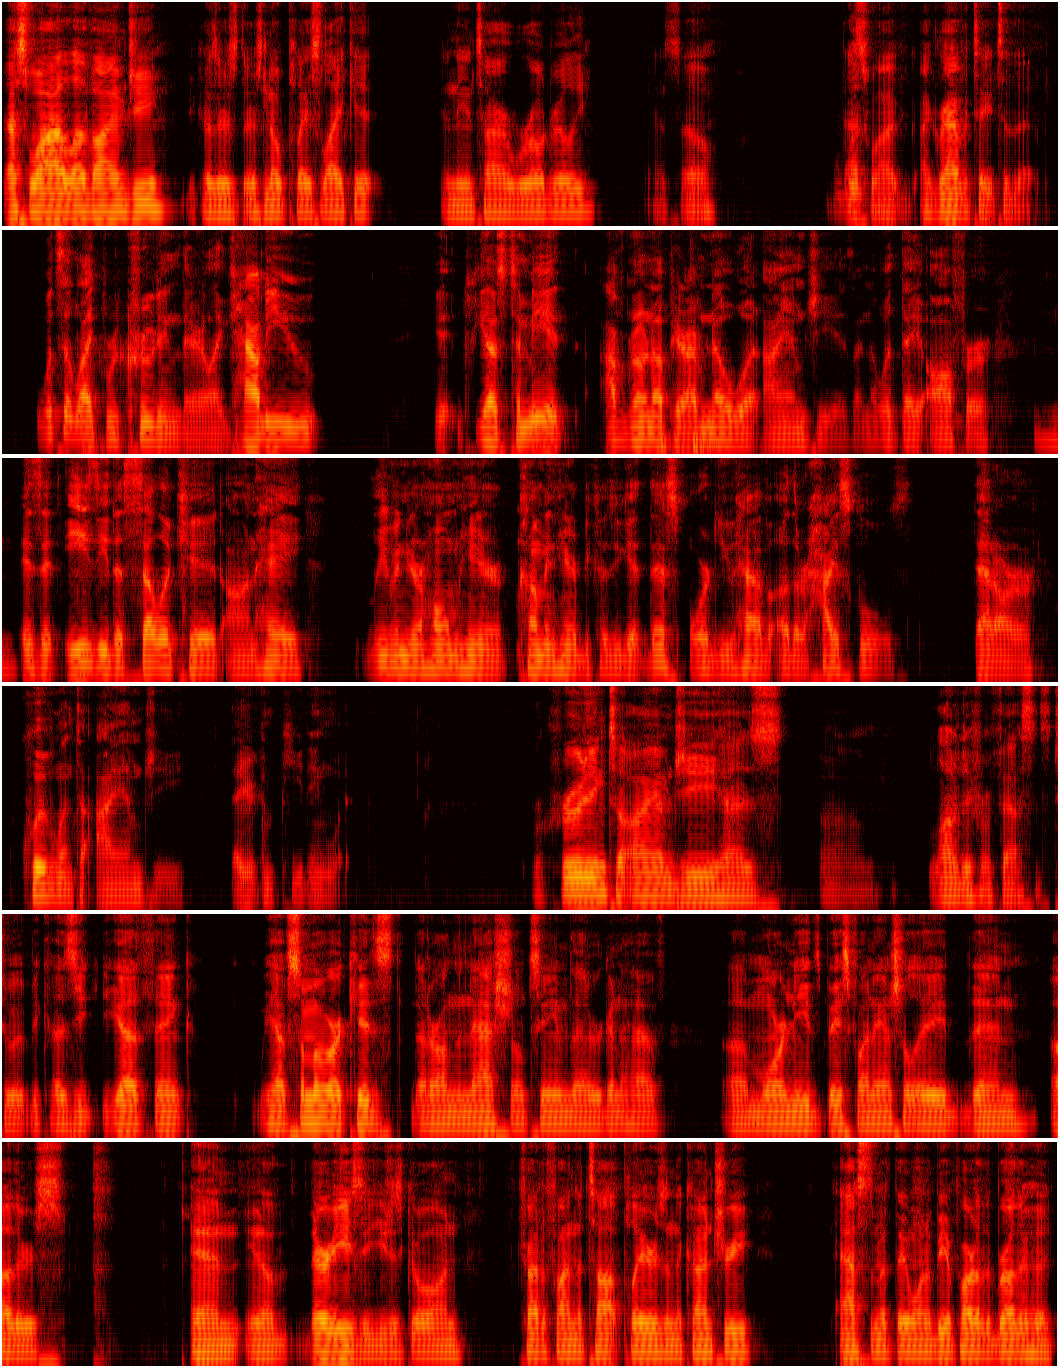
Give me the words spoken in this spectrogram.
that's why I love IMG because there's there's no place like it in the entire world really, and so that's why I, I gravitate to that. What's it like recruiting there? Like, how do you? it- Because to me, it, I've grown up here. I know what IMG is. I know what they offer. Mm-hmm. Is it easy to sell a kid on, hey, leaving your home here, coming here because you get this, or do you have other high schools that are equivalent to IMG that you're competing with? recruiting to IMG has um, a lot of different facets to it because you, you got to think we have some of our kids that are on the national team that are going to have uh, more needs based financial aid than others. And, you know, they're easy. You just go on, try to find the top players in the country, ask them if they want to be a part of the Brotherhood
